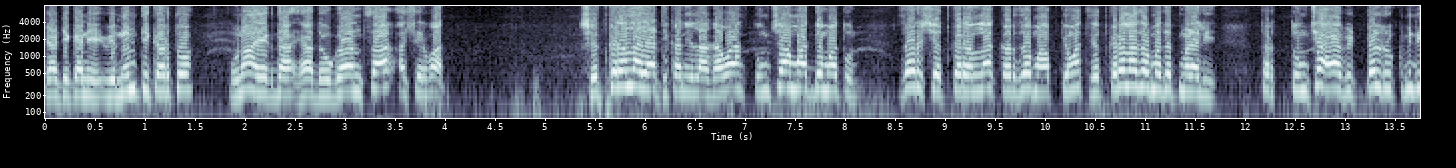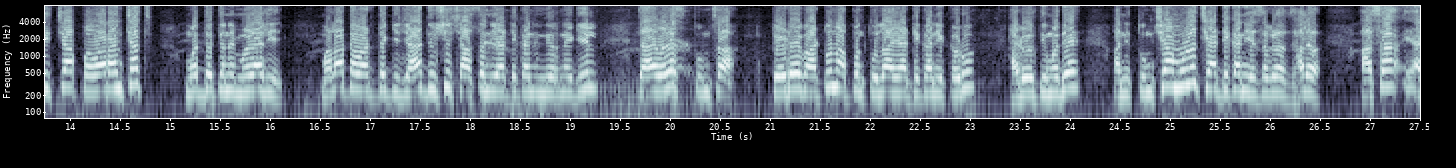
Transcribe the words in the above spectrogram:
या ठिकाणी विनंती करतो. पुन्हा एकदा ह्या दोघांचा आशीर्वाद शेतकऱ्यांना या ठिकाणी लागावा तुमच्या माध्यमातून जर शेतकऱ्यांना कर्ज माफ किंवा शेतकऱ्याला जर मदत मिळाली तर तुमच्या ह्या विठ्ठल रुक्मिणीच्या पवारांच्याच मदतीने मिळाली. मला तर वाटतं की ज्या दिवशी शासन या ठिकाणी निर्णय घेईल त्यावेळेस तुमचा पेढे वाटून आपण तुला या ठिकाणी करू हडवळतीमध्ये आणि तुमच्यामुळंच या ठिकाणी हे सगळं झालं असा या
